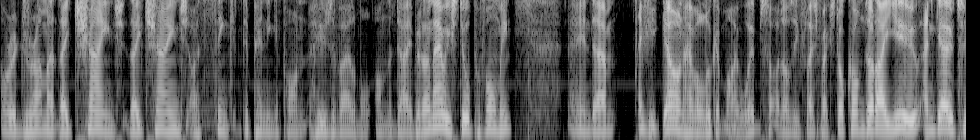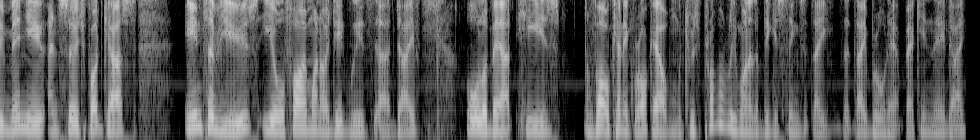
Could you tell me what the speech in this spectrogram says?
or a drummer. They change. They change, I think, depending upon who's available on the day. But I know he's still performing. And um, if you go and have a look at my website, aussieflashbacks.com.au, and go to menu and search podcasts, interviews, you'll find one I did with uh, Dave, all about his volcanic rock album, which was probably one of the biggest things that they that they brought out back in their day.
